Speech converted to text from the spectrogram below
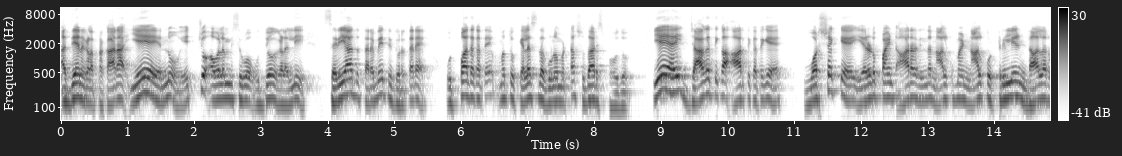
ಅಧ್ಯಯನಗಳ ಪ್ರಕಾರ ಎ ಅನ್ನು ಹೆಚ್ಚು ಅವಲಂಬಿಸಿರುವ ಉದ್ಯೋಗಗಳಲ್ಲಿ ಸರಿಯಾದ ತರಬೇತಿ ದೊರೆತರೆ ಉತ್ಪಾದಕತೆ ಮತ್ತು ಕೆಲಸದ ಗುಣಮಟ್ಟ ಸುಧಾರಿಸಬಹುದು. ಎ ಐ ಜಾಗತಿಕ ಆರ್ಥಿಕತೆಗೆ ವರ್ಷಕ್ಕೆ ಎರಡು ಪಾಯಿಂಟ್ ಆರರಿಂದ ನಾಲ್ಕು ಪಾಯಿಂಟ್ ನಾಲ್ಕು ಟ್ರಿಲಿಯನ್ ಡಾಲರ್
